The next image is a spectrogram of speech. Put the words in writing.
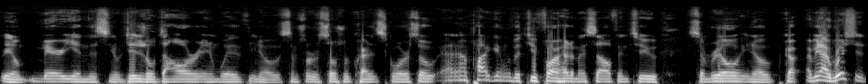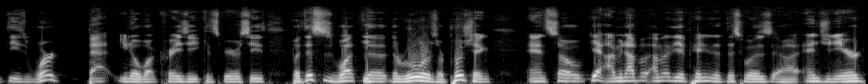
you know, marry in this, you know, digital dollar in with, you know, some sort of social credit score. So I'm probably getting a little bit too far ahead of myself into some real, you know, I mean, I wish that these weren't that, you know, what crazy conspiracies, but this is what the, the rulers are pushing. And so, yeah, I mean, I've I'm of the opinion that this was uh, engineered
